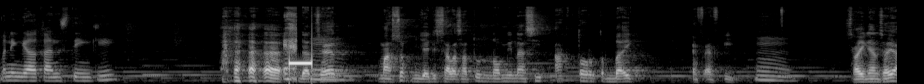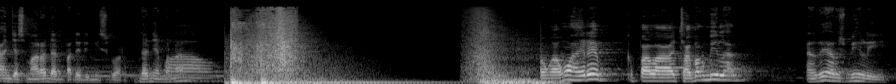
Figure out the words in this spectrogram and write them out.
meninggalkan Stinky? Dan saya masuk menjadi salah satu nominasi aktor terbaik FFI. Hmm. Saingan saya Anjas Mara dan Pak Deddy Miswar. Dan yang menang, Wow. mau nggak mau akhirnya kepala cabang bilang, Andre harus milih.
